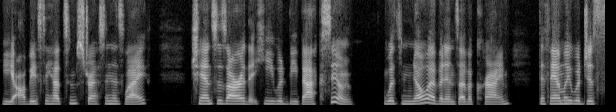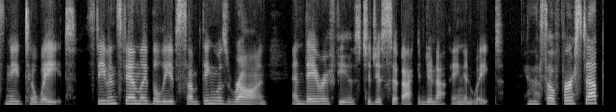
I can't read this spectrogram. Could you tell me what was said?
He obviously had some stress in his life. Chances are that he would be back soon. With no evidence of a crime, the family would just need to wait. Steven's family believed something was wrong and they refused to just sit back and do nothing and wait. Yeah, so first up,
